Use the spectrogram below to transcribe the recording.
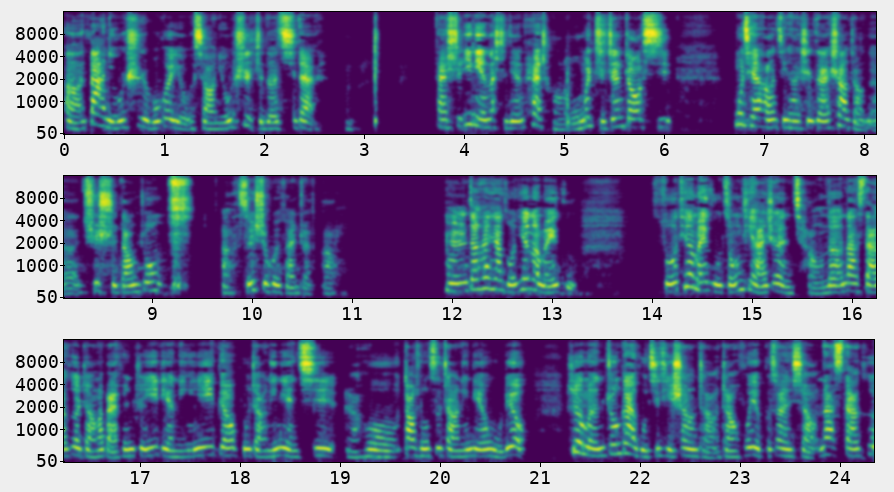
啊，大牛市不会有，小牛市值得期待。但是，一年的时间太长了，我们只争朝夕。目前行情还是在上涨的趋势当中，啊，随时会反转啊。嗯，再看一下昨天的美股，昨天美股总体还是很强的，纳斯达克涨了百分之一点零一，标普涨零点七，然后道琼斯涨零点五六，热门中概股集体上涨，涨幅也不算小。纳斯达克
